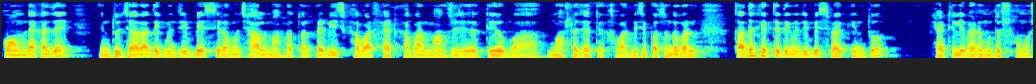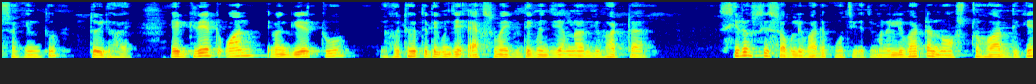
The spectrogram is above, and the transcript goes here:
কম দেখা যায়। কিন্তু যারা দেখবেন যে বেশি রকম ঝাল মশলা তরকারি, রিচ খাবার, ফ্যাট খাবার, মাংস জাতীয় বা মশলা জাতীয় খাবার বেশি পছন্দ করেন, তাদের ক্ষেত্রে দেখবেন যে বেশিরভাগ কিন্তু ফ্যাটি লিভারের মতো সমস্যা কিন্তু তৈরি হয়। এই গ্রেড ওয়ান এবং গ্রেড টু হতে হতে দেখবেন যে এক সময় দেখবেন যে আপনার লিভারটা সিরোসিস অফ লিভারে পৌঁছে গেছে। মানে লিভারটা নষ্ট হওয়ার দিকে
